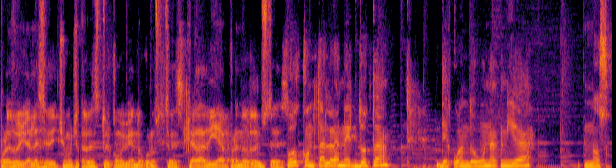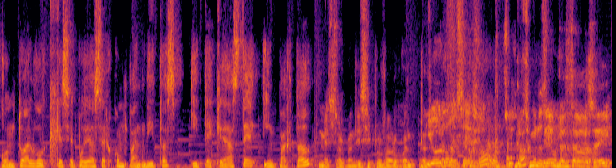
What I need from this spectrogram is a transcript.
Por eso ya les he dicho muchas veces, estoy conviviendo con ustedes. Cada día aprendo de ustedes. Puedo contar la anécdota de cuando una amiga nos contó algo que se podía hacer con panditas y te quedaste impactado. Me sorprendí, sí, por favor, cuéntalo. Yo no sé eso. Sí, ¿No? sí me lo sé, ¿o no? estabas ahí.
